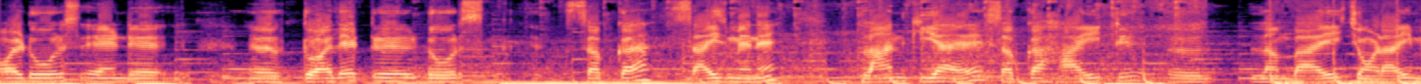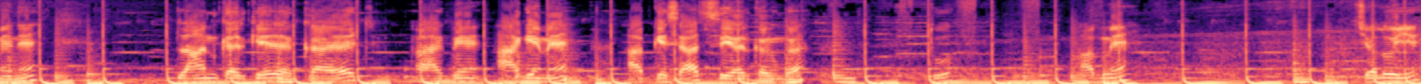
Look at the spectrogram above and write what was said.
all doors and toilet doors सबका साइज़ मैंने प्लान किया है। सबका हाइट लंबाई, चौड़ाई मैंने प्लान करके रखा है। आगे आगे मैं आपके साथ शेयर करूँगा। तो अब मैं, चलो ये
